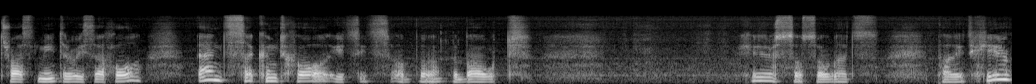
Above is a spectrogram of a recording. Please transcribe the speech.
trust me there is a hole. And second hole it's it's ab about here. So so let's put it here.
